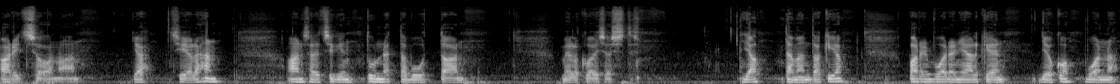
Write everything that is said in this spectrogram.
Arizonaan. Ja siellä hän ansaitsikin tunnettavuuttaan melkoisesti. Ja tämän takia parin vuoden jälkeen joko vuonna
